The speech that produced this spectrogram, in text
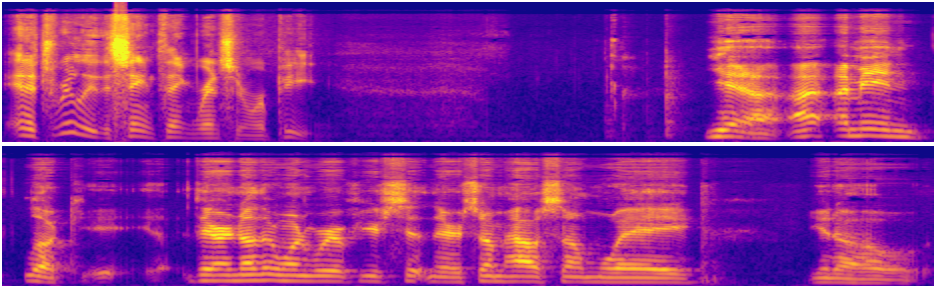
and it's really the same thing, rinse and repeat. Yeah, I, I, mean, look, they're another one where if you're sitting there somehow, some way, you know,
